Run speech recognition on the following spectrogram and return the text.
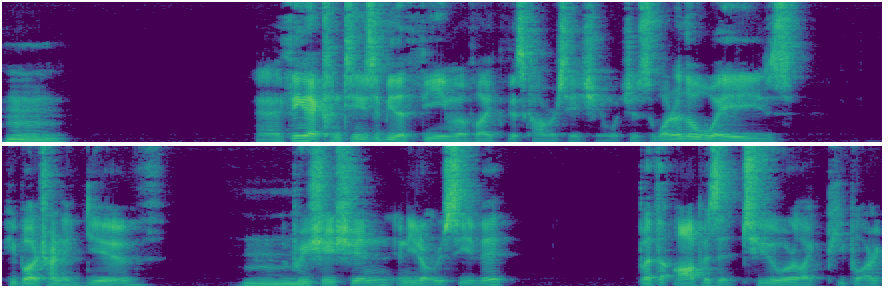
Hmm. And I think that continues to be the theme of like this conversation, which is what are the ways people are trying to give Hmm. appreciation and you don't receive it? But the opposite too, or like people are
